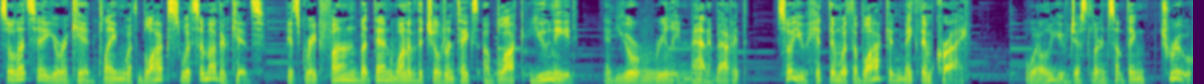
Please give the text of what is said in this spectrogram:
So let's say you're a kid playing with blocks with some other kids. It's great fun, but then one of the children takes a block you need and you're really mad about it. So you hit them with a block and make them cry. Well, you've just learned something true.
